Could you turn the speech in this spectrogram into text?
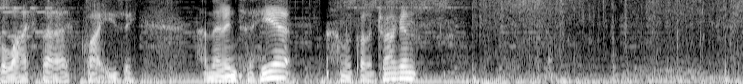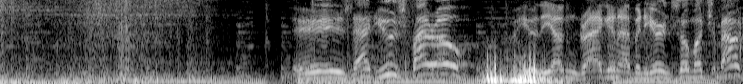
life there, quite easy. And then into here, and we've got a dragon. Spyro? Are you the young dragon I've been hearing so much about?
